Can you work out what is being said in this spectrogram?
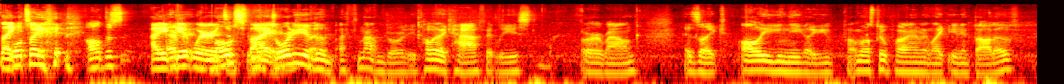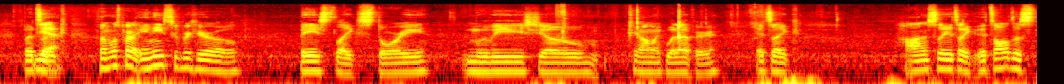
like well, it's like I'll just. I get where it's most inspired, majority of but- them, uh, not majority, probably like half at least, or around, is like all unique. Like you, most people probably haven't like even thought of, but it's Yeah. like for the most part, any superhero based like story, movie, show, comic, whatever, it's like honestly, it's like it's all just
